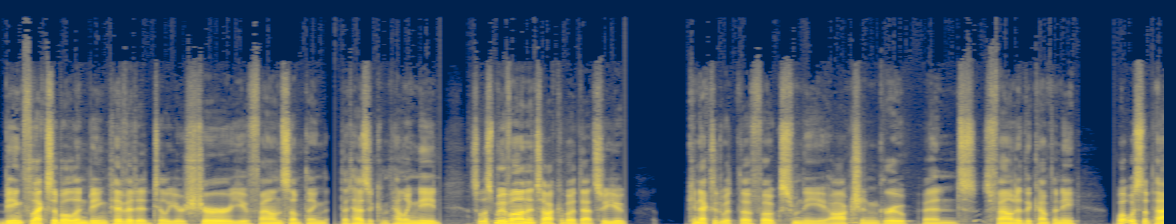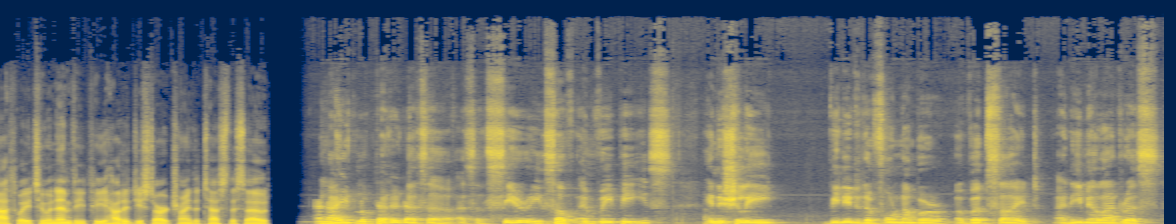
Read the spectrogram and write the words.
being flexible and being pivoted till you're sure you've found something that has a compelling need. So let's move on and talk about that. So you connected with the folks from the auction group and founded the company. What was the pathway to an MVP? How did you start trying to test this out? And I looked at it as a as a series of MVPs. Initially, we needed a phone number, a website, an email address,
